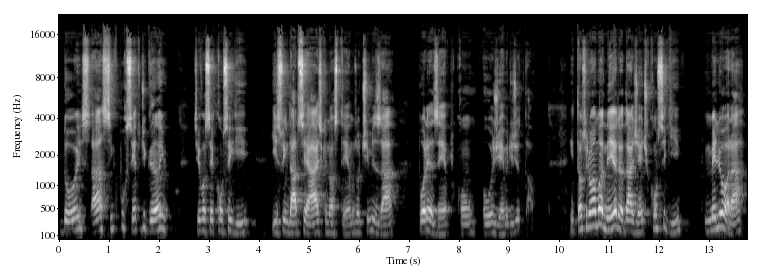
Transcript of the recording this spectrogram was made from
2 a 5% de ganho, se você conseguir isso em dados reais que nós temos, otimizar, por exemplo, com o OGM digital. Então, seria uma maneira da gente conseguir melhorar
